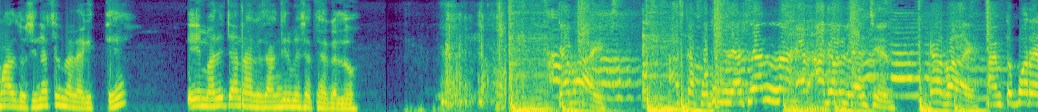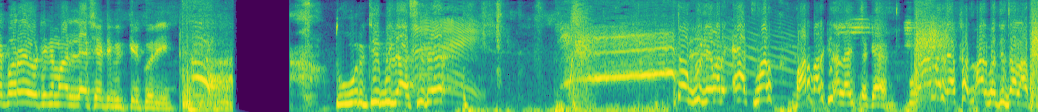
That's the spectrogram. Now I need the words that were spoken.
মাল তো চিনা চেনা লাগিতে। এই মালই জানা জাহাঙ্গীর বেঁচে থেকে গেল। আজকে প্রথম নিয়ে আসলেন না এর আগেও নিয়ে আসছেন? কে ভাই, আমি তো পরে পরে ওঠে মাল লিয়ে সেটি বিক্রি করি। তোর কি বলে আসি রে? তো বুঝে আমার এক মার বারবার কিনা লাগছে, কে? পুরো আমার হাত মাল জ্বালাবো।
